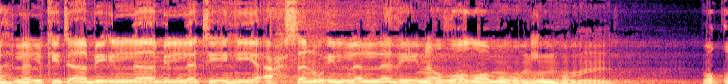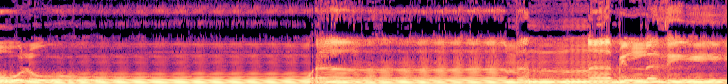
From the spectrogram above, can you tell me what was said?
أهل الكتاب إلا بالتي هي أحسن إلا الذين ظلموا منهم وقولوا آمنا بالذي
